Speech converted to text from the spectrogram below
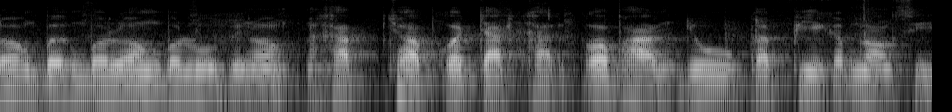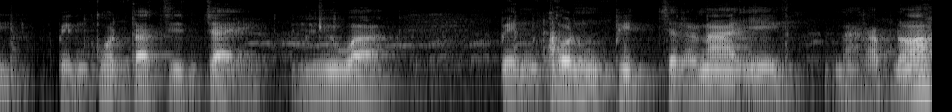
ลองเบิงบ่ลองบ่รู้พี่น้องนะครับ ชอบก็จัดขัดก็ผ่านอยู่กับพี่กับน้องสิเป็นคนตัดสินใจ หรือว่า เป็นคนพิจารณาเองนะครับเนาะ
